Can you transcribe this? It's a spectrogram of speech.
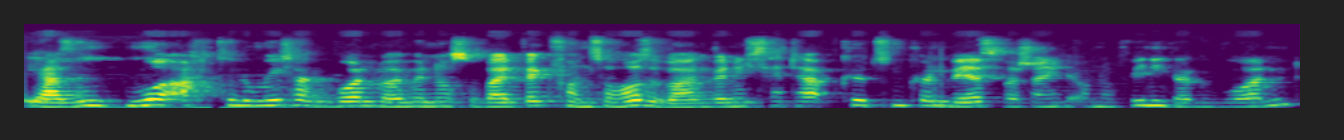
ja, sind nur acht Kilometer geworden, weil wir noch so weit weg von zu Hause waren. Wenn ich es hätte abkürzen können, wäre es wahrscheinlich auch noch weniger geworden.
